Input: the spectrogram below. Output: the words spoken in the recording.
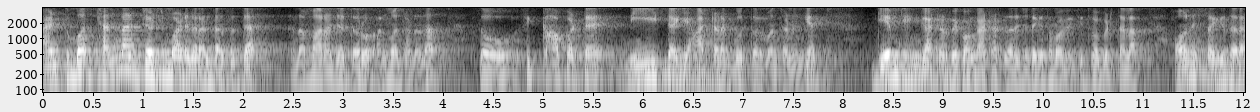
ಆ್ಯಂಡ್ ತುಂಬ ಚೆನ್ನಾಗಿ ಜಡ್ಜ್ ಮಾಡಿದ್ದಾರೆ ಅಂತ ಅನಿಸುತ್ತೆ ನಮ್ಮ ರಜತ್ ಅವರು ಹನುಮಂತಣ್ಣನ ಸೊ ಸಿಕ್ಕಾಪಟ್ಟೆ ನೀಟಾಗಿ ಆಟ ಆಡೋಕ್ಕೆ ಗೊತ್ತು ಹನುಮಂತಣ್ಣಂಗೆ ಗೇಮ್ಗೆ ಹೆಂಗೆ ಆಟ ಆಡಬೇಕು, ಹಂಗೆ ಆಟ ಆಡ್ತಿದ್ದಾರೆ ಜೊತೆಗೆ ತಮ್ಮ ವ್ಯಕ್ತಿತ್ವ ಬಿಡ್ತಲ್ಲ. ಆನೆಸ್ಟ್ ಆಗಿದ್ದಾರೆ.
